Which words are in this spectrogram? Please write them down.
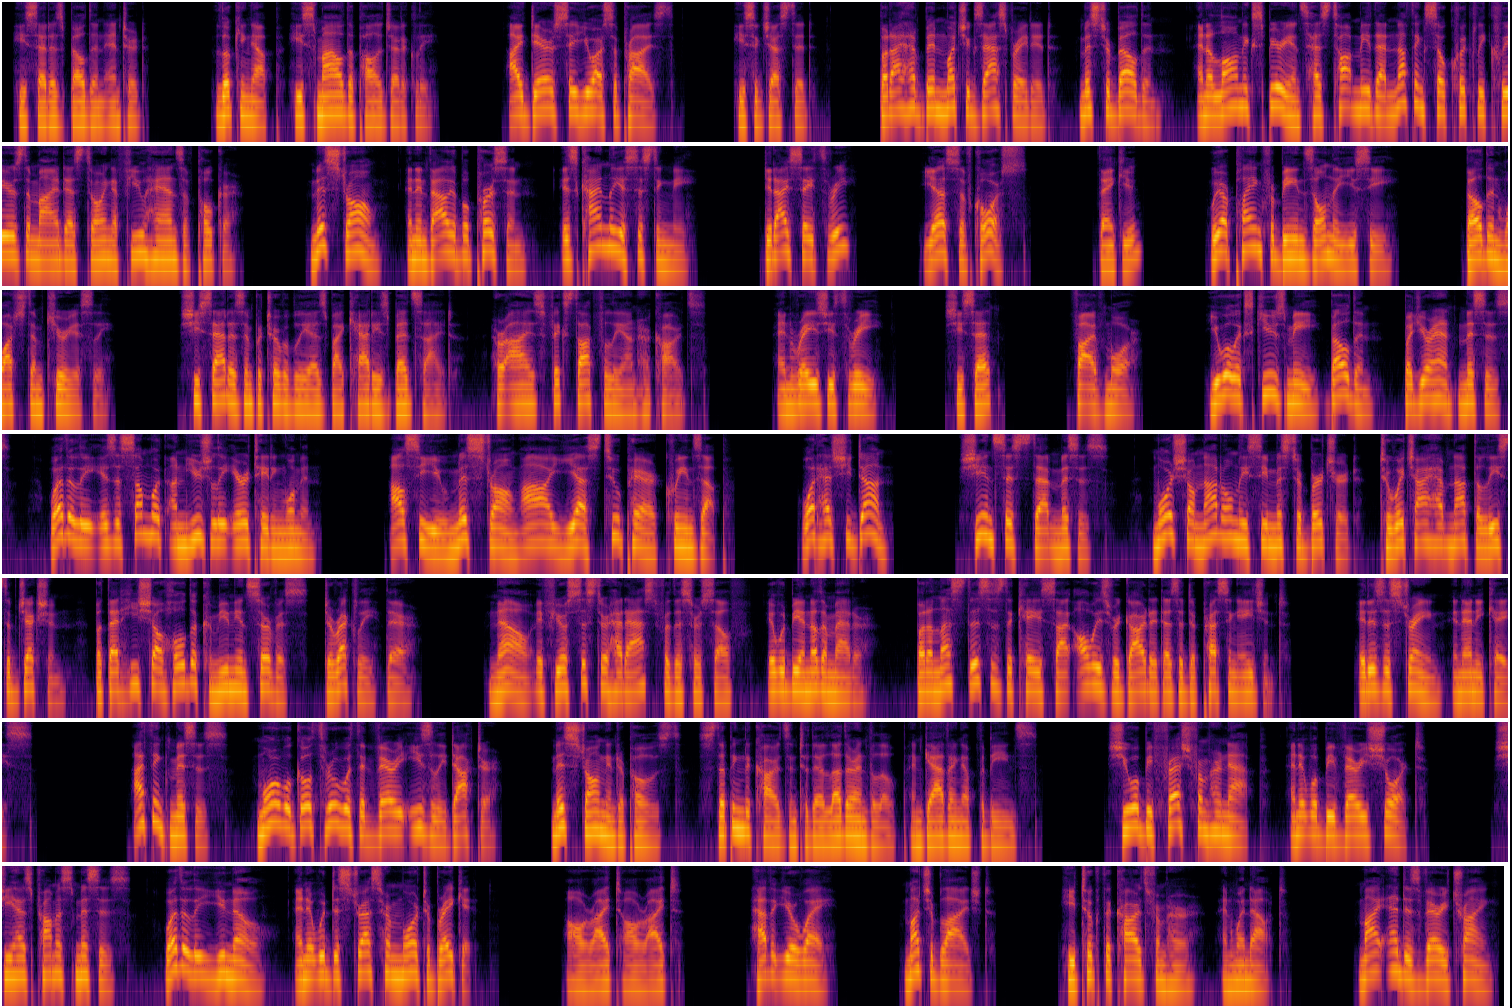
he said as Belden entered. Looking up, he smiled apologetically. I dare say you are surprised, he suggested. But I have been much exasperated, Mr. Belden, and a long experience has taught me that nothing so quickly clears the mind as throwing a few hands of poker. Miss Strong, an invaluable person, is kindly assisting me. Did I say three? Yes, of course. Thank you. We are playing for beans only, you see. Belden watched them curiously. She sat as imperturbably as by Caddy's bedside, her eyes fixed thoughtfully on her cards. And raise you three, she said. Five more. You will excuse me, Belden, but your Aunt Mrs. Weatherly is a somewhat unusually irritating woman. I'll see you, Miss Strong. Ah, yes, two pair, queens up. What has she done? She insists that Mrs. Moore shall not only see Mr. Burchard, to which I have not the least objection, but that he shall hold a communion service, directly, there. Now, if your sister had asked for this herself, it would be another matter, but unless this is the case, I always regard it as a depressing agent. It is a strain, in any case. I think Mrs. Moore will go through with it very easily, Doctor. Miss Strong interposed, slipping the cards into their leather envelope and gathering up the beans. She will be fresh from her nap, and it will be very short. She has promised Mrs. Weatherly, you know, and it would distress her more to break it. All right, all right. Have it your way. Much obliged. He took the cards from her and went out. My end is very trying,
